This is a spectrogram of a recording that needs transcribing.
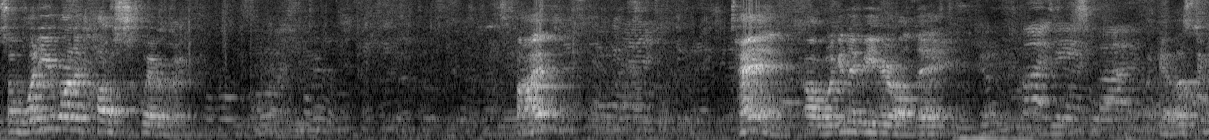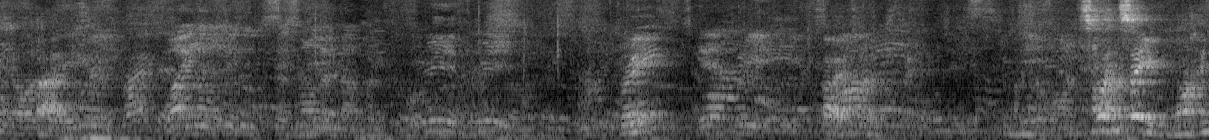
So what do you want to call square root? Five? Ten? Oh, we're going to be here all day. Okay, let's do five. Why not use a smaller number? Three? Yeah, three. All right. Someone say one.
